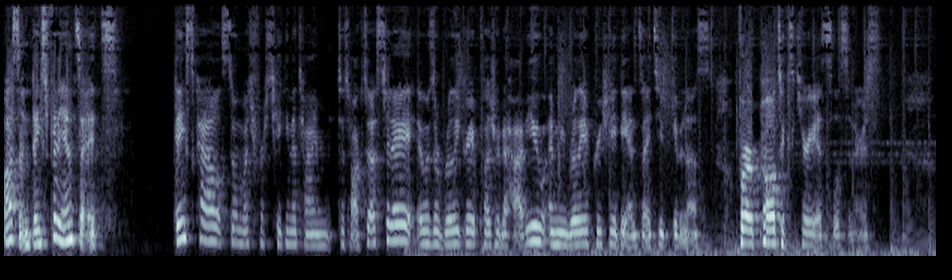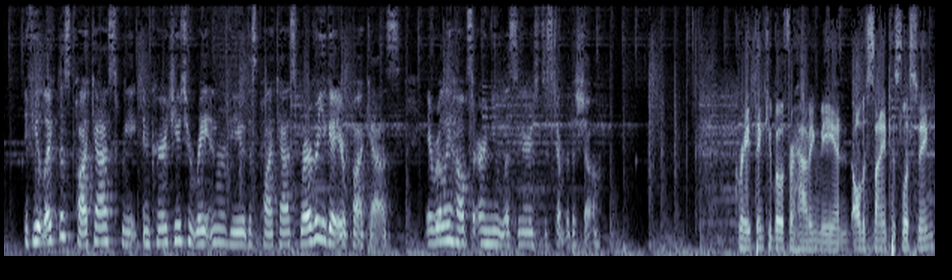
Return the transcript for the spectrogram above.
Awesome. Thanks for the insights. Thanks, Kyle, so much for taking the time to talk to us today. It was a really great pleasure to have you, and we really appreciate the insights you've given us for our politics curious listeners. If you like this podcast, we encourage you to rate and review this podcast wherever you get your podcasts. It really helps our new listeners discover the show. Great. Thank you both for having me and all the scientists listening.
